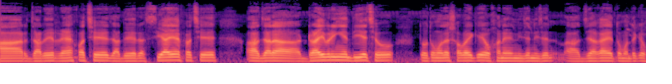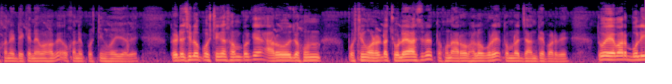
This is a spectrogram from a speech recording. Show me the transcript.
আর যাদের র্যাপ আছে যাদের সিআইএফ আছে আর যারা ড্রাইভিংয়ে দিয়েছেও তো তোমাদের সবাইকে ওখানে নিজের নিজের জায়গায় তোমাদেরকে ওখানে ডেকে নেওয়া হবে। ওখানে পোস্টিং হয়ে যাবে। তো এটা ছিল পোস্টিংয়ের সম্পর্কে। আরও যখন পোস্টিং অর্ডারটা চলে আসবে তখন আরও ভালো করে তোমরা জানতে পারবে। তো এবার বলি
